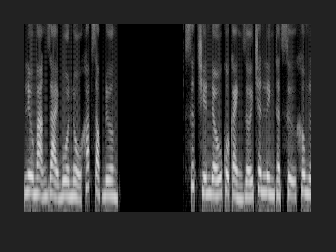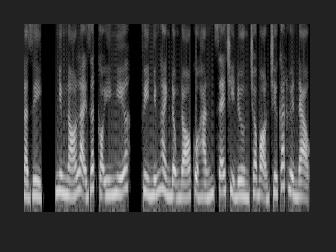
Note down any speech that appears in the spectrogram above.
liều mạng giải bùa nổ khắp dọc đường. Sức chiến đấu của cảnh giới chân linh thật sự không là gì, nhưng nó lại rất có ý nghĩa, vì những hành động đó của hắn sẽ chỉ đường cho bọn chư cát huyền đạo.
